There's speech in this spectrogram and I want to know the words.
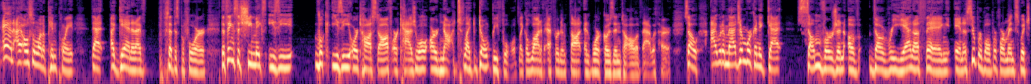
and I also want to pinpoint that again, and I've said this before, the things that she makes easy look easy or tossed off or casual are not. Like, don't be fooled. Like, a lot of effort and thought and work goes into all of that with her. So I would imagine we're going to get some version of the Rihanna thing in a Super Bowl performance, which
